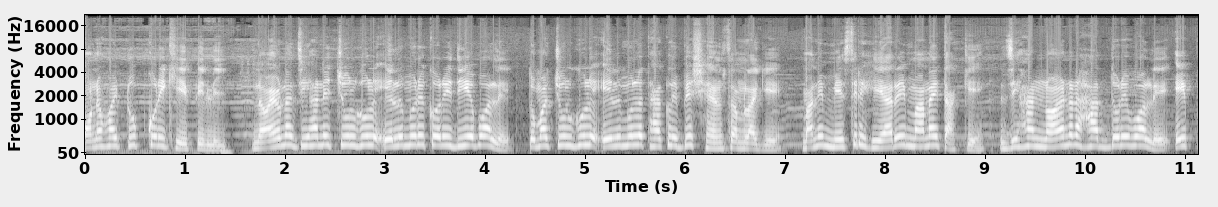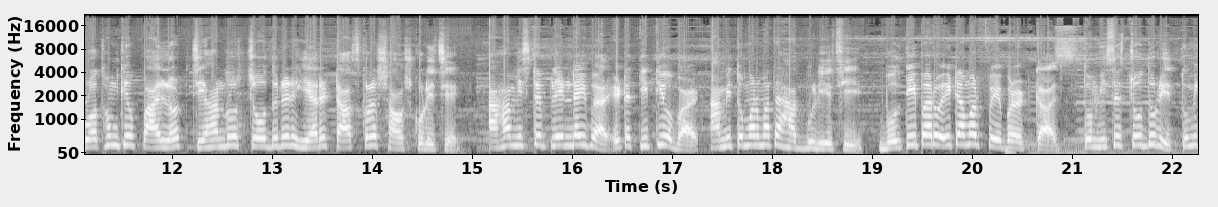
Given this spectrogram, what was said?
মনে হয় টুপ করে খেয়ে ফেলি। নয়না জিহানের চুলগুলো এলোমেলো করে দিয়ে বলে, তোমার চুলগুলো এলোমেলো থাকলে বেশ হ্যান্ডসাম লাগে। মানে মেসির হেয়ারে মানায় তাকে। জিহান নয়নার হাত ধরে বলে, এই প্রথম কেউ পাইলট, জিহান রোজ চৌধুরীর হেয়ারে টাচ করার সাহস করেছে। আহা, মিস্টার প্লেন ড্রাইভার, এটা তৃতীয়বার। আমি তোমার মাথায় হাত বুলিয়েছি। বলতেই পারো, এটা আমার ফেভারিট কাজ। তো মিসেস চৌধুরী, তুমি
